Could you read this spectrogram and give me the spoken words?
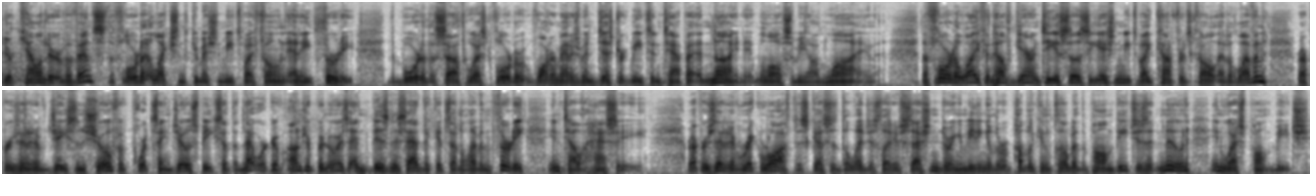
Your calendar of events, the Florida Elections Commission meets by phone at 8:30. The Board of the Southwest Florida Water Management District meets in Tampa at 9. It will also be online. The Florida Life and Health Guarantee Association meets by conference call at 11. Representative Jason Shoaf of Port St. Joe speaks at the Network of Entrepreneurs and Business Advocates at 11:30 in Tallahassee. Representative Rick Roth discusses the legislative session during a meeting of the Republican Club at the Palm Beaches at noon in West Palm Beach.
